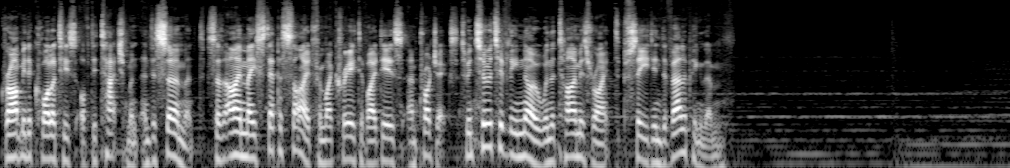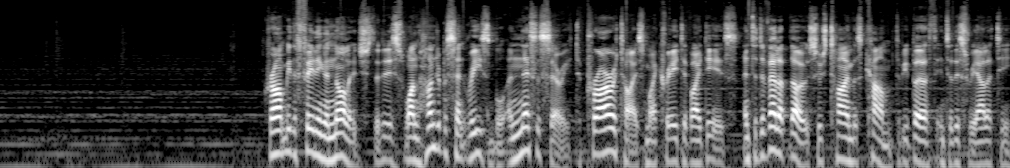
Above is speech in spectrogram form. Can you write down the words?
Grant me the qualities of detachment and discernment so that I may step aside from my creative ideas and projects to intuitively know when the time is right to proceed in developing them. Grant me the feeling and knowledge that it is 100% reasonable and necessary to prioritize my creative ideas and to develop those whose time has come to be birthed into this reality.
